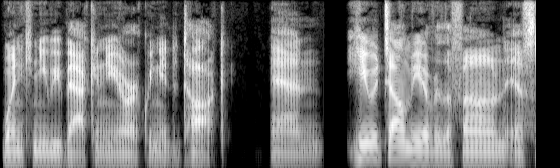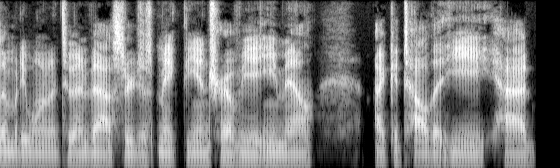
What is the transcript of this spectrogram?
When can you be back in New York? We need to talk. And he would tell me over the phone if somebody wanted to invest or just make the intro via email. I could tell that he had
